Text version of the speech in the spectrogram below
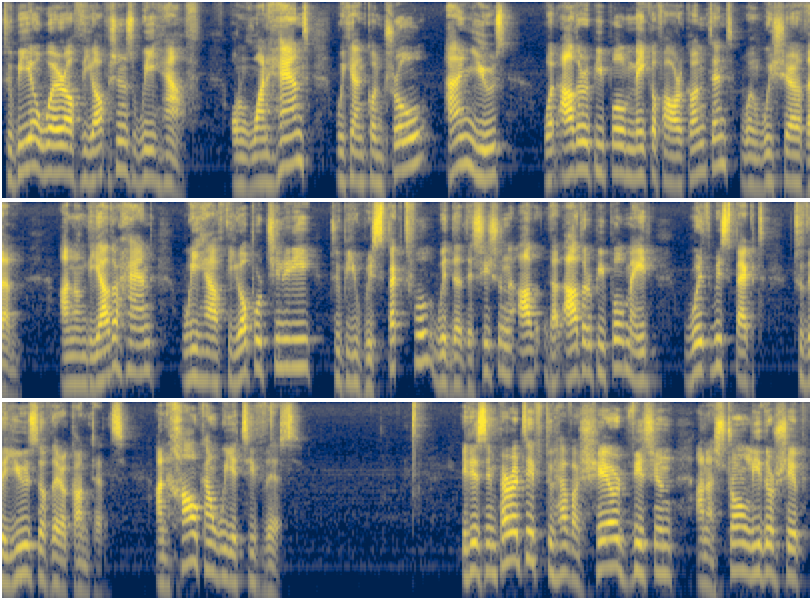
to be aware of the options we have. On one hand, we can control and use what other people make of our content when we share them. And on the other hand, we have the opportunity to be respectful with the decision that other people made with respect to the use of their contents. And how can we achieve this? It is imperative to have a shared vision and a strong leadership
